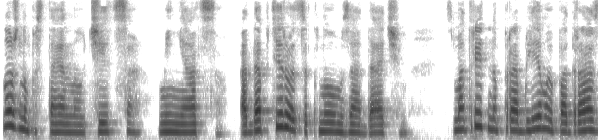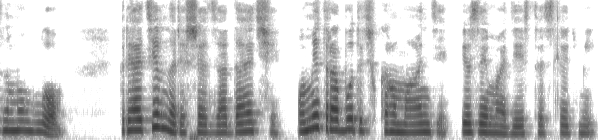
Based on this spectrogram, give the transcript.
Нужно постоянно учиться, меняться, адаптироваться к новым задачам, смотреть на проблемы под разным углом, креативно решать задачи, уметь работать в команде и взаимодействовать с людьми.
